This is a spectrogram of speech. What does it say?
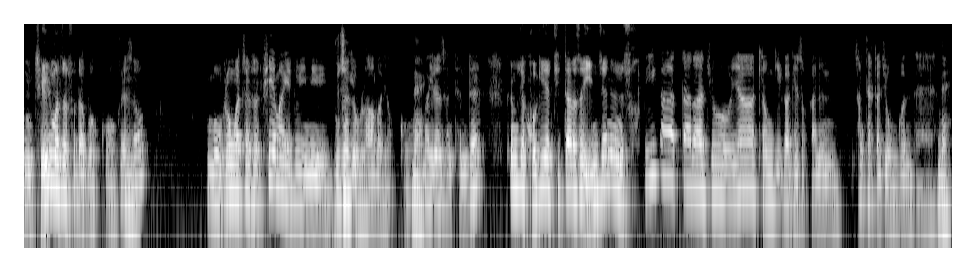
음, 제일 먼저 쏟아부었고, 그래서 음. 뭐 그런 관점에서 PMI도 이미 무지하게 올라와 버렸고, 네. 막 이런 상태인데, 그럼 이제 거기에 뒤따라서 이제는 소비가 따라줘야 경기가 계속 가는 상태까지 온 건데. 네.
